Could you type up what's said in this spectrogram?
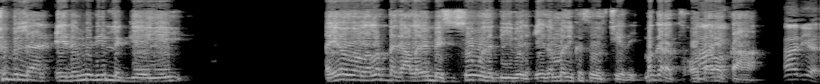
Jubbaland ciidamadii la geeyey iyadoon lala dagaalamin bay si soo wada dhiibeen ciidamadii ka soo horjeeday. Ma garat oo daaroodka ahaa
